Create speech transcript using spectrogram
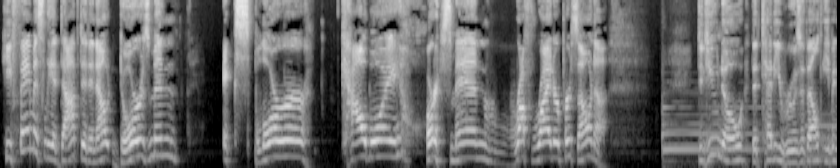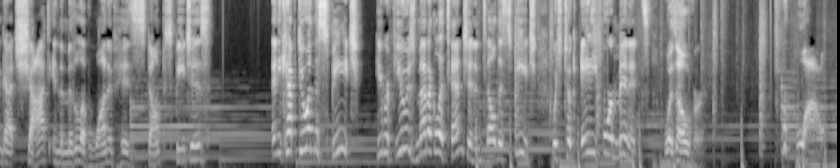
he famously adopted an outdoorsman, explorer, cowboy, horseman, rough rider persona. Did you know that Teddy Roosevelt even got shot in the middle of one of his stump speeches? And he kept doing the speech. He refused medical attention until the speech, which took 84 minutes, was over. wow.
